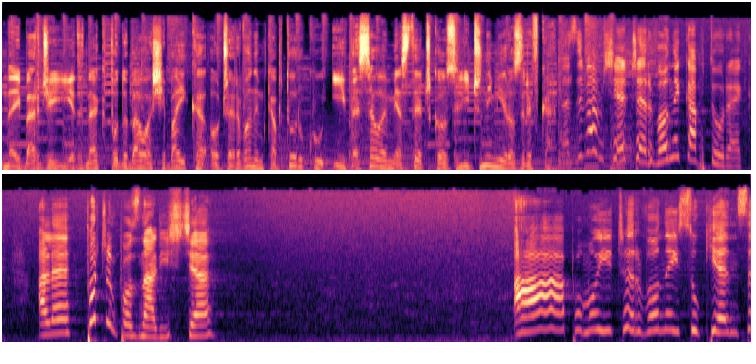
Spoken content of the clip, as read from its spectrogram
Najbardziej jednak podobała się bajka o czerwonym kapturku i wesołe miasteczko z licznymi rozrywkami. Nazywam się Czerwony Kapturek, ale po czym poznaliście? A, po mojej czerwonej sukience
